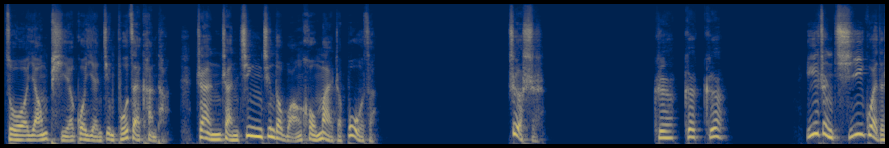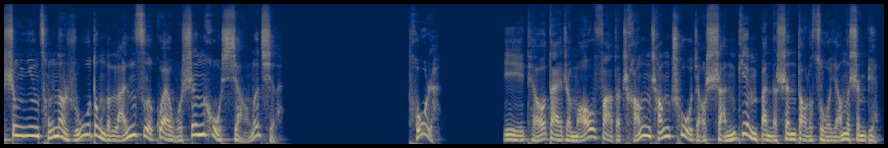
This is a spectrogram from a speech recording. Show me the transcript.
左阳撇过眼睛，不再看他，战战兢兢的往后迈着步子。这时，咯咯咯，一阵奇怪的声音从那蠕动的蓝色怪物身后响了起来。突然，一条带着毛发的长长触角闪电般的伸到了左阳的身边。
